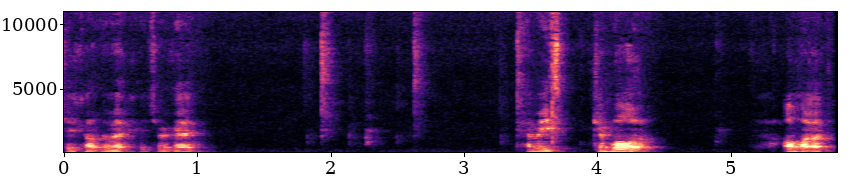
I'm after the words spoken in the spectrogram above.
Check out the wreckage, okay? Can we can roll? Oh my god.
